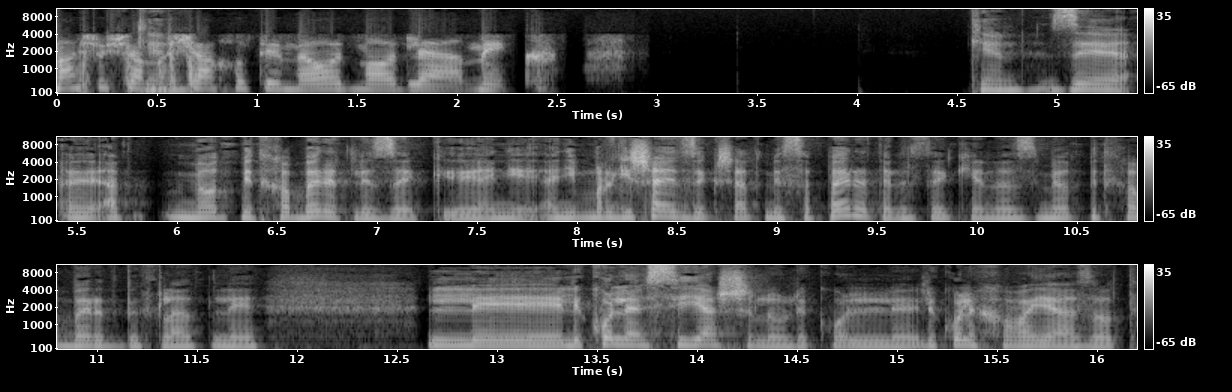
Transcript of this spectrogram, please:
משהו כן. שמשך כן. אותי מאוד מאוד להעמיק. כן, זה, את מאוד מתחברת לזה, כי אני, אני מרגישה את זה כשאת מספרת על זה, כן, אז מאוד מתחברת בכלל ל, ל, לכל העשייה שלו, לכל, לכל החוויה הזאת.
